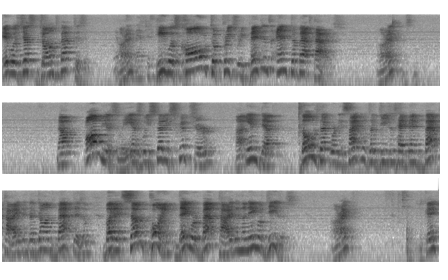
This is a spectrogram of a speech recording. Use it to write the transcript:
It was just John's baptism. All right? baptism. He was called to preach repentance and to baptize. All right? Now, obviously, as we study Scripture uh, in depth, those that were disciples of Jesus had been baptized into John's baptism, but at some point they were baptized in the name of Jesus. All right? Okay?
